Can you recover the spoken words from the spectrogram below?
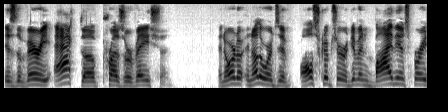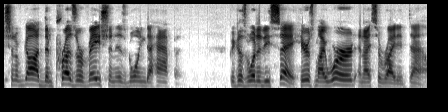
is the very act of preservation. In, order, in other words, if all Scripture are given by the inspiration of God, then preservation is going to happen. Because what did He say? Here's my word, and I said, write it down.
